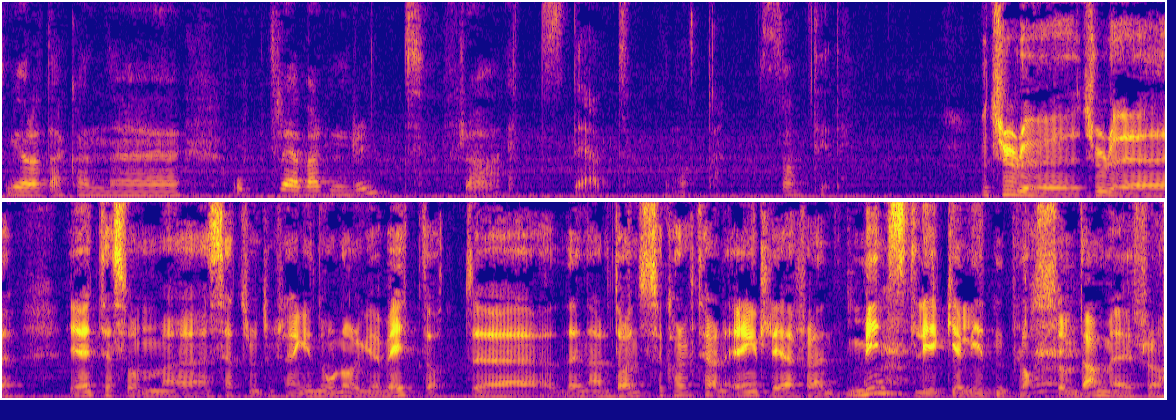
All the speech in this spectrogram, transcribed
Som gjør at jeg kan eh, opptre verden rundt fra ett sted, på en måte, samtidig. Men tror du, tror du jenter som uh, sitter rundt omkring i Nord-Norge, vet at uh, den her dansekarakteren egentlig er fra en minst like liten plass som dem er fra?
